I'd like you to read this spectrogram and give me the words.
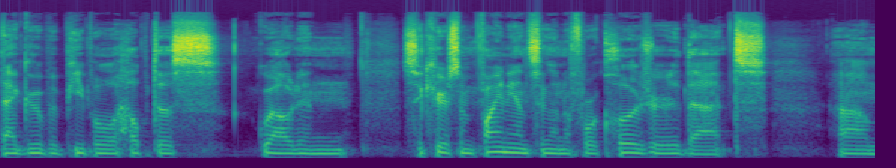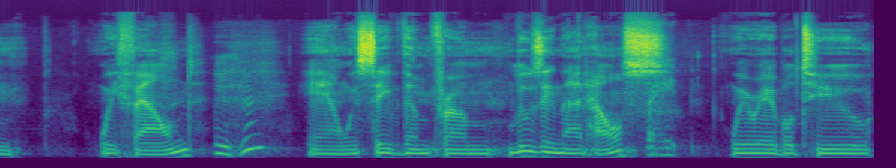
that group of people helped us go out and secure some financing on a foreclosure that um, we found. And we saved them from losing that house. Right. We were able to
